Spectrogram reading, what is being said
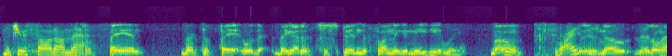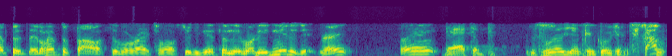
What's your thought on That's that? a fan. That's a fan. Well, they got to suspend the funding immediately. Boom. Right? There's no. They don't have to. They don't have to file a civil rights lawsuit against them. They've already admitted it. Right. Right. That's a brilliant conclusion. Stop.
